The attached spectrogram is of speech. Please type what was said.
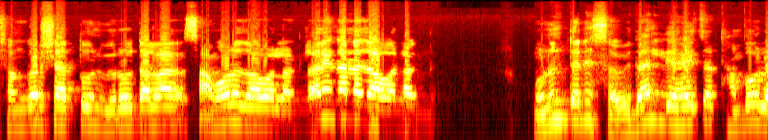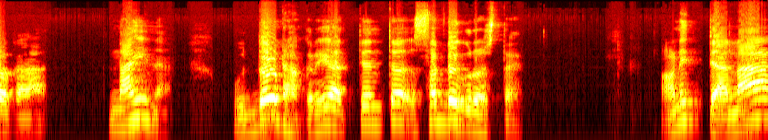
संघर्षातून विरोधाला सामोरं जावं लागलं अनेकांना जावं लागलं. म्हणून त्यांनी संविधान लिहायचं थांबवलं का? नाही ना. उद्धव ठाकरे हे अत्यंत सभ्यगृहस्थ आहेत. आणि त्यांना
